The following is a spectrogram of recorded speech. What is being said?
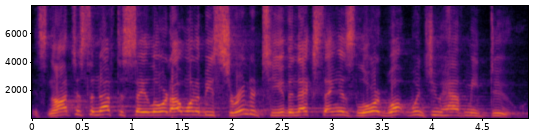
It's not just enough to say, Lord, I want to be surrendered to you. The next thing is, Lord, what would you have me do?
